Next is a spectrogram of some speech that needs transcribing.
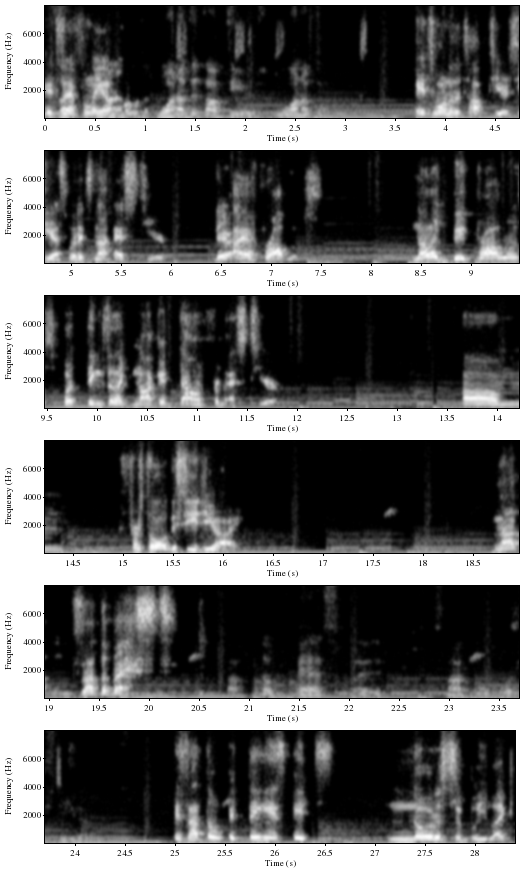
it's Like, definitely a one of, one of the top tiers. One of them. it's one of the top tiers, yes, but it's not S tier. There, I have problems. Not like big problems, but things that like knock it down from S tier. Um, first of all, the CGI. Not, it's not the best. Not the best, but it's not the worst either. It's not the the thing is it's noticeably like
